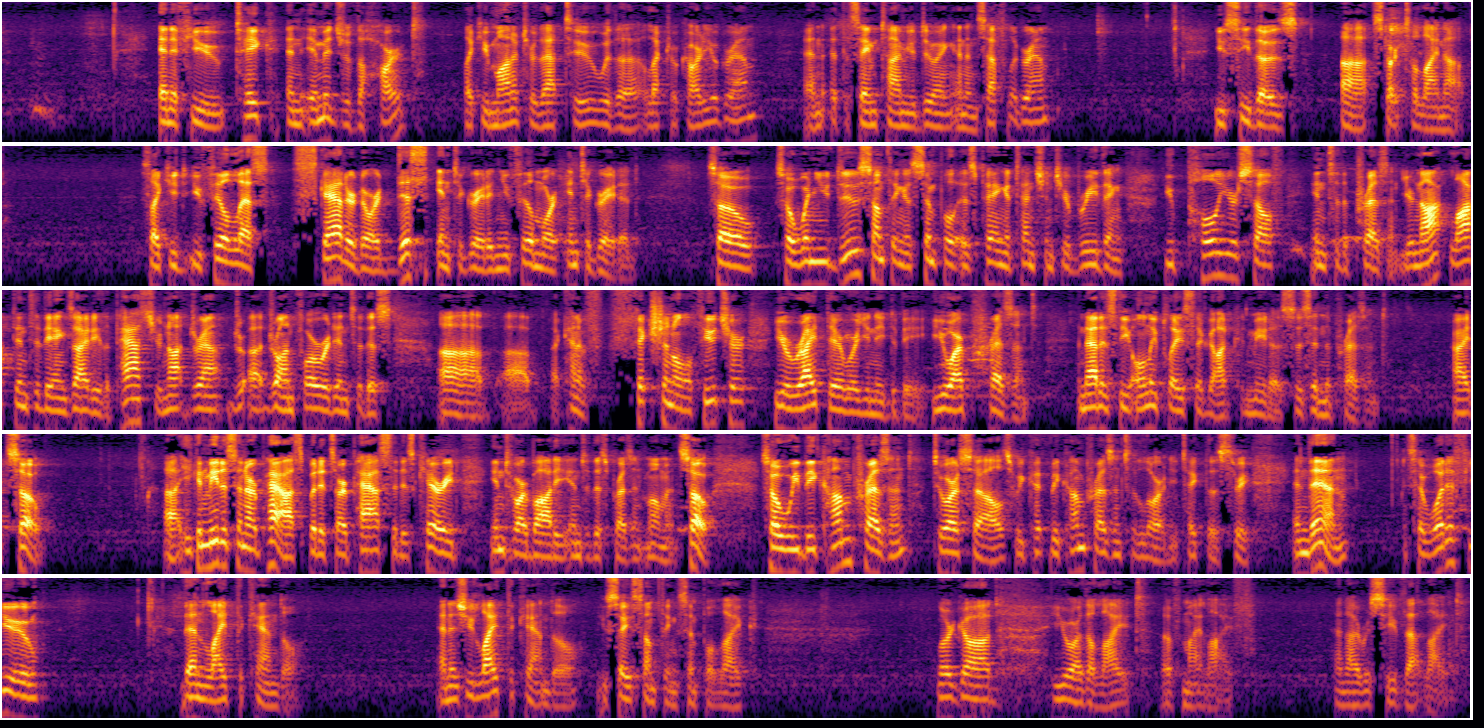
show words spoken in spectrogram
And if you take an image of the heart, like you monitor that too with an electrocardiogram, and at the same time you're doing an encephalogram, you see those uh, start to line up. It's like you, you feel less scattered or disintegrated and you feel more integrated. So, so when you do something as simple as paying attention to your breathing, you pull yourself into the present. You're not locked into the anxiety of the past. You're not drawn, uh, drawn forward into this uh, uh, kind of fictional future. You're right there where you need to be. You are present. And that is the only place that God can meet us, is in the present. All right, so uh, He can meet us in our past, but it's our past that is carried into our body, into this present moment. So, so we become present to ourselves, we become present to the Lord. You take those three. And then, I said, what if you then light the candle? And as you light the candle, you say something simple like, Lord God, you are the light of my life, and I receive that light.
